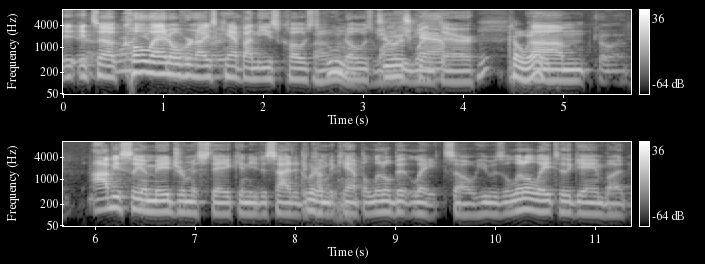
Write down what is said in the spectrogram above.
It, it's Yeah, a it's one of co-ed overnight right? camp on the East Coast. Who knows why Jewish he went camp. there? Co-ed. Um, obviously a major mistake, and he decided to come to camp a little bit late. So he was a little late to the game, but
